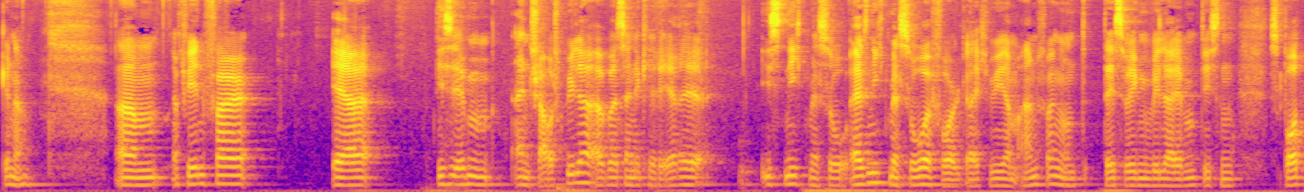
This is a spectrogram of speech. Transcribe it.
Genau. Ähm, auf jeden Fall, er ist eben ein Schauspieler, aber seine Karriere ist nicht mehr so, er ist nicht mehr so erfolgreich wie am Anfang und deswegen will er eben diesen Spot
